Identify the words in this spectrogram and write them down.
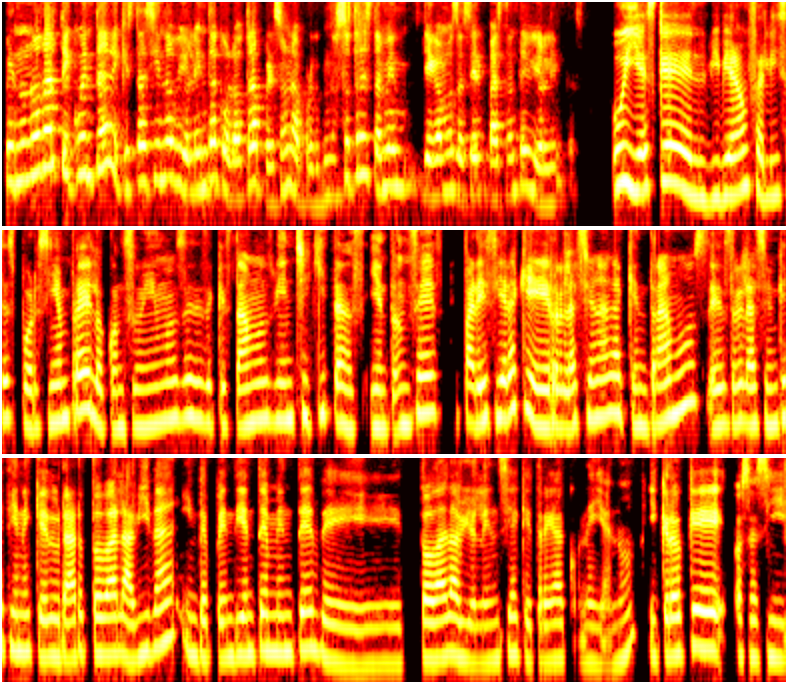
pero no darte cuenta de que estás siendo violenta con la otra persona, porque nosotras también llegamos a ser bastante violentas. Uy, es que vivieron felices por siempre lo consumimos desde que estábamos bien chiquitas y entonces pareciera que relación a la que entramos es relación que tiene que durar toda la vida independientemente de toda la violencia que traiga con ella, ¿no? Y creo que, o sea, si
